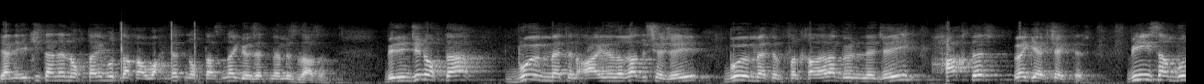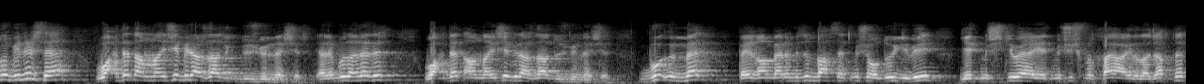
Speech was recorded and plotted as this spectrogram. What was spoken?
Yani iki tane noktayı mutlaka vahdet noktasında gözetmemiz lazım. Birinci nokta bu ümmetin ayrılığa düşeceği, bu ümmetin fırkalara bölüneceği haktır ve gerçektir. Bir insan bunu bilirse vahdet anlayışı biraz daha düzgünleşir. Yani bu da nedir? Vahdet anlayışı biraz daha düzgünleşir. Bu ümmet Peygamberimizin bahsetmiş olduğu gibi 72 veya 73 fırkaya ayrılacaktır.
